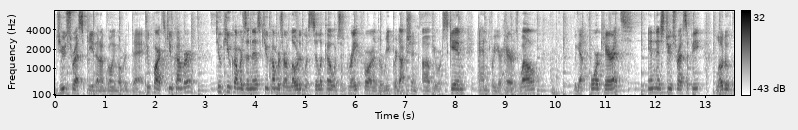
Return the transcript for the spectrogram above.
juice recipe that I'm going over today? Two parts cucumber, Two cucumbers in this. Cucumbers are loaded with silica, which is great for the reproduction of your skin and for your hair as well. We got four carrots in this juice recipe, loaded with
